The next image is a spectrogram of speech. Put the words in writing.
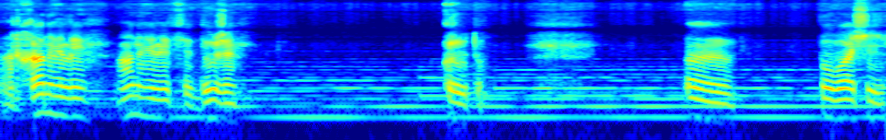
архангели, ангели це дуже круто. Е, по вашій,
